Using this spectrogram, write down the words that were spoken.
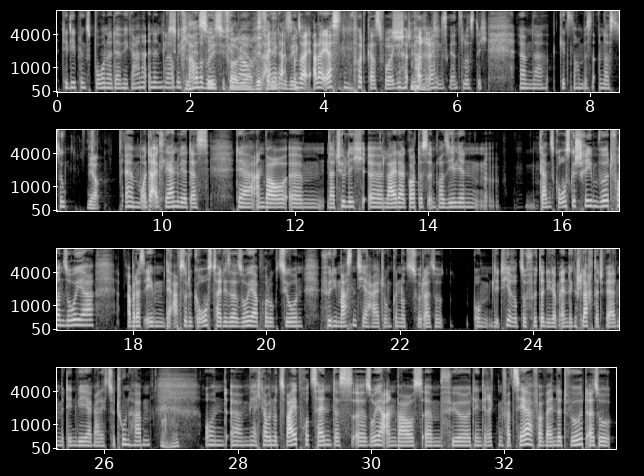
die Lieblingsbohne der VeganerInnen, glaube ich. Ich glaube, so hieß die Folge, genau. ja. Wir das ist eine verlinken der, sie. Unserer allerersten Podcast-Folgen. Hört mal rein, ist ganz lustig. Ähm, da geht es noch ein bisschen anders zu. Ja. Ähm, und da erklären wir, dass der Anbau ähm, natürlich äh, leider Gottes in Brasilien äh, ganz groß geschrieben wird von Soja, aber dass eben der absolute Großteil dieser Sojaproduktion für die Massentierhaltung genutzt wird, also um die Tiere zu füttern, die am Ende geschlachtet werden, mit denen wir ja gar nichts zu tun haben. Mhm. Und ähm, ja, ich glaube, nur zwei Prozent des äh, Sojaanbaus ähm, für den direkten Verzehr verwendet wird. Also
